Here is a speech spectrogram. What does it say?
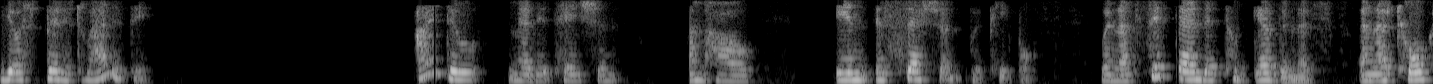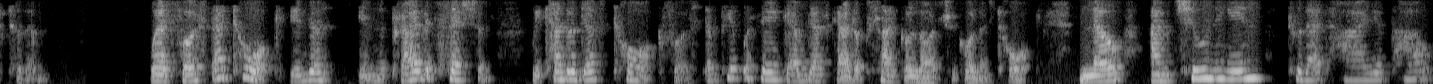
your spirituality. I do meditation somehow in a session with people when I sit there in the togetherness and I talk to them. Well, first I talk in the in the private session. We kind of just talk first, and people think I'm just kind of psychological and talk. No, I'm tuning in to that higher power,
